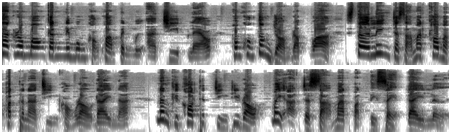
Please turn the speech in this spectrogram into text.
หากเรามองกันในมุมของความเป็นมืออาชีพแล้ว ผมคงต้องยอมรับว่าสเตอร์ลิงจะสามารถเข้ามาพัฒนาทีมของเราได้นะ นั่นคือข้อเท็จจริงที่เราไม่อาจจะสามารถปฏิเสธได้เลย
